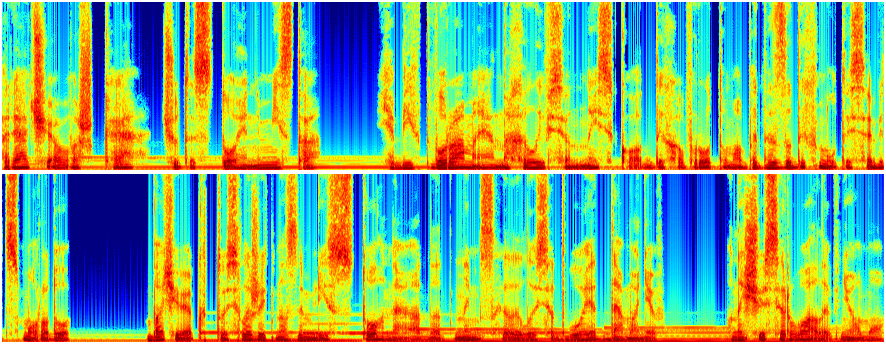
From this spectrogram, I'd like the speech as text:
гаряче, важке, чути стогін міста. Я біг дворами, нахилився низько, дихав ротом, аби не задихнутися від смороду. Бачив, як хтось лежить на землі, стогне, а над ним схилилося двоє демонів. Вони щось рвали в ньому.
